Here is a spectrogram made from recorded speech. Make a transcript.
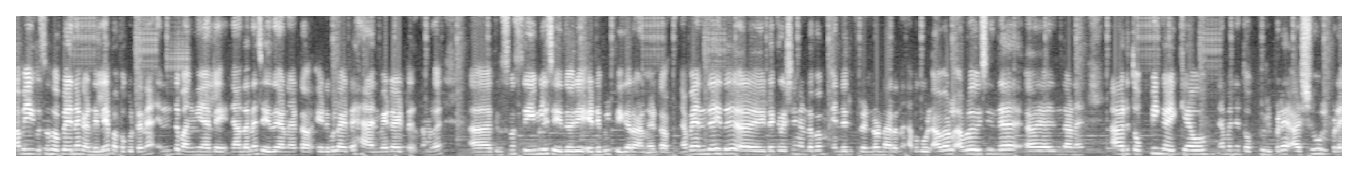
അപ്പോൾ ഈ ക്രിസ്മസ് ഒപ്പേനെ കണ്ടില്ലേ? പപ്പക്കുട്ടനെ എന്ത് ഭംഗിയാലേ ഞാൻ തന്നെ ചെയ്തതാണ് കേട്ടോ. എഡിബിൾ ആയിട്ട് ഹാൻഡ് മെയ്ഡ് ആയിട്ട് നമ്മൾ ക്രിസ്മസ് തീമിൽ ചെയ്ത ഒരു എഡിബിൾ ഫിഗർ ആണ് കേട്ടോ. അപ്പോൾ എന്റെ ഇത് ഡെക്കറേഷൻ കണ്ടപ്പം എന്റെ ഒരു ഫ്രണ്ട് ഉണ്ടായിരുന്നു. അപ്പോൾ അവൾ അവൾ ചോദിച്ചതിന്റെ എന്താണ്? ആ ഒരു തൊപ്പിയും കഴിക്കാവോ? ഞാൻ പറഞ്ഞ തൊപ്പി ഉൾപ്പെടെ ഷൂ ഉൾപ്പെടെ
